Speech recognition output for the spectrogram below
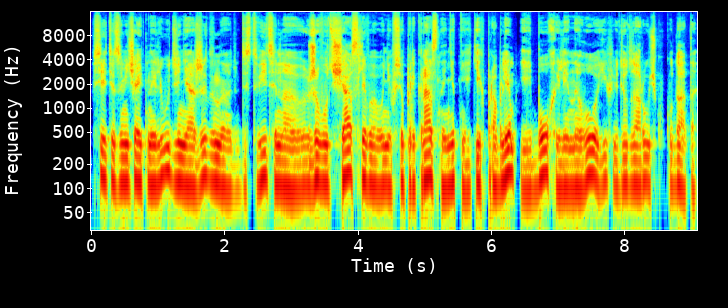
все эти замечательные люди неожиданно действительно живут счастливо, у них все прекрасно, нет никаких проблем, и Бог или НЛО их ведет за ручку куда-то.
